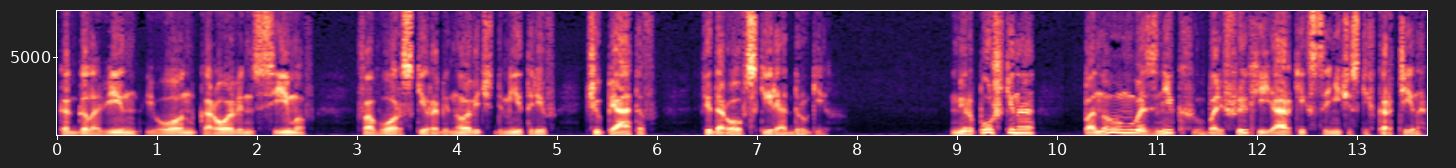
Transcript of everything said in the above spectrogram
как Головин, Ион, Коровин, Симов, Фаворский, Рабинович, Дмитриев, Чупятов, Федоровский и ряд других. Мир Пушкина по-новому возник в больших и ярких сценических картинах.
